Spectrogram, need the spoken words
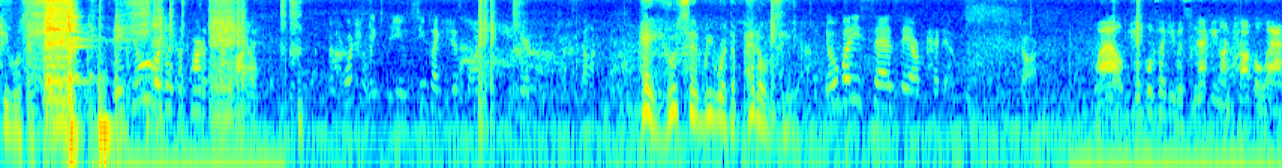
she was asleep. They do look like the part of pedophile. Unfortunately for you, it seems like you just want to be scared of Sonic. Hey, who said we were the pedos here? Nobody says they are pedos. Just are. Wow, Chip looks like he was snacking on Chocolax.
